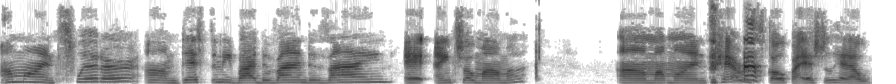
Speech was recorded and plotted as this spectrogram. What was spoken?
I'm on Twitter, um, Destiny by Divine Design at Ain't Your Mama. Um, I'm on Periscope. I actually have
